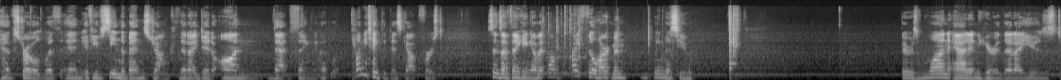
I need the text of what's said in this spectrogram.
have struggled with, and if you've seen the Ben's junk that I did on that thing, uh, let me take the disc out first, since I'm thinking of it. Oh, hi, Phil Hartman. We miss you. There's one ad in here that I used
